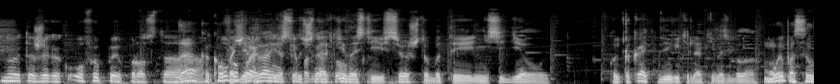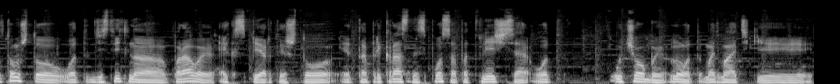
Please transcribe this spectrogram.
Ну, это же как ОФП просто. Да, как ОФП, Поддержание активности и все, чтобы ты не сидел Хоть какая-то двигательная активность была. Мой посыл в том, что вот действительно правы эксперты, что это прекрасный способ отвлечься от учебы, ну вот математики,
